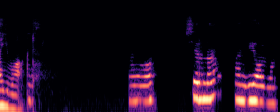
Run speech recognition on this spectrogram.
I walked I walk. Sirna, and we all walk.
